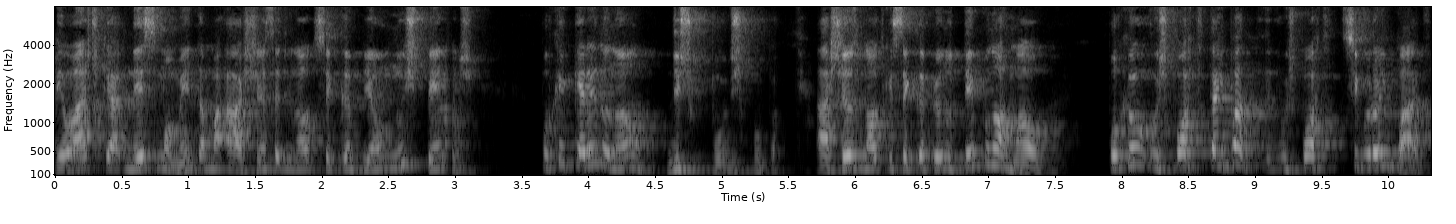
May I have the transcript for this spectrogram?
eu acho que nesse momento a, a chance do Náutico ser campeão nos pênaltis. Porque, querendo ou não, desculpa, desculpa a chance do Náutico ser campeão no tempo normal. Porque o, o esporte está o esporte segurou o empate.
